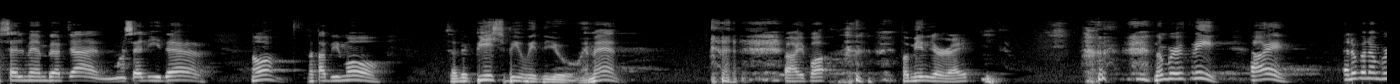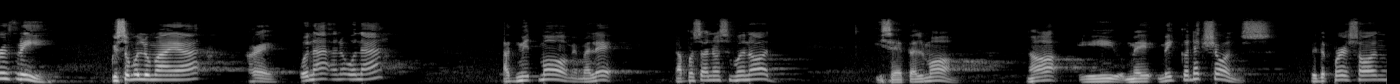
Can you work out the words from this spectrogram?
cell member dyan, mga cell leader, no? Katabi mo, sabi, peace be with you. Amen. okay po. Familiar, right? number three. Okay. Ano ba number three? Gusto mo lumaya? Okay. Una, ano una? Admit mo, may mali. Tapos ano sumunod? I-settle mo. No? I- make, make connections with the person,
